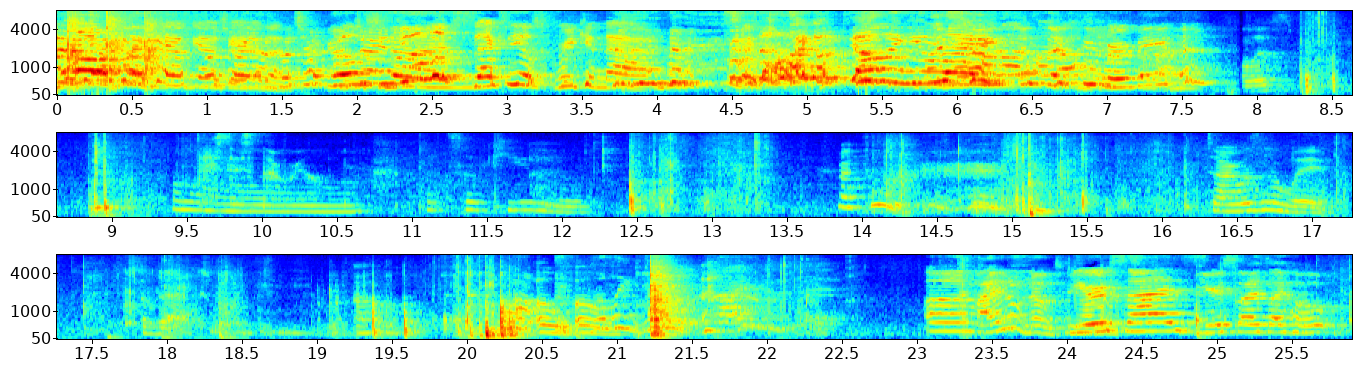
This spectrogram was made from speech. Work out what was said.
Please put it on. Okay, okay, okay. hold on. Girl, she's gonna look sexy as freaking that. it's not like I'm telling you, like a sexy mermaid. This is the real. That's so cute. my food. Sorry, I was in the way of the actual one. Oh, oh. Um, I don't know. To be Your honest. size. Your size, I hope.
